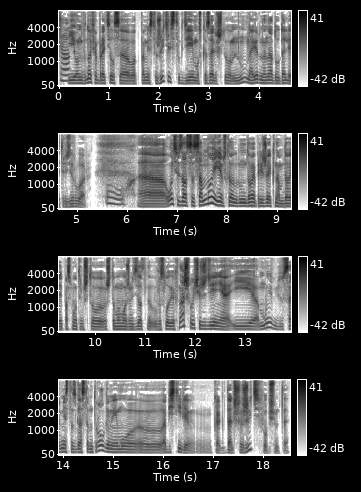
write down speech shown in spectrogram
Так. И он вновь обратился вот по месту жительства, где ему сказали, что, ну, наверное, надо удалять резервуар резервуар. Ух. А, он связался со мной, и я ему сказал, ну, давай приезжай к нам, давай посмотрим, что, что мы можем сделать в условиях нашего учреждения. И мы совместно с гастроэнтерологами ему э, объяснили, как дальше жить, в общем-то.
